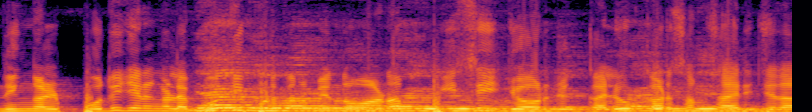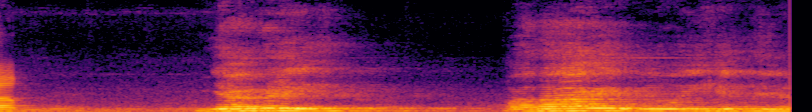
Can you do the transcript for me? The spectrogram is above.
നിങ്ങൾ പൊതുജനങ്ങളെ ബോധ്യപ്പെടുത്തണമെന്നുമാണ് പി സി ജോർജ് കലൂർക്കാർ സംസാരിച്ചത്. ഞങ്ങൾ പതാക ഉപയോഗിക്കുന്നതിൽ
